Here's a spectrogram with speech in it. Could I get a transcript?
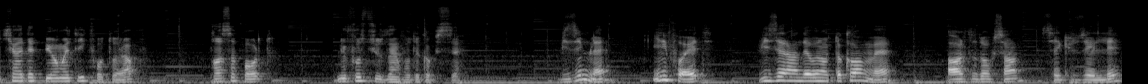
2 adet biyometrik fotoğraf, pasaport, nüfus cüzdan fotokopisi. Bizimle info et vizerandevu.com ve artı 90 850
